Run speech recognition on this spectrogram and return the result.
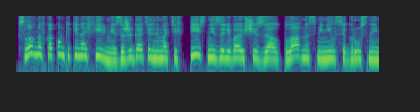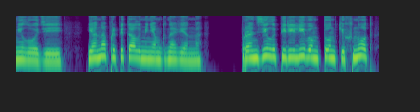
Словно в каком-то кинофильме зажигательный мотив песни, заливающий зал, плавно сменился грустной мелодией, и она пропитала меня мгновенно. Пронзила переливом тонких нот –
